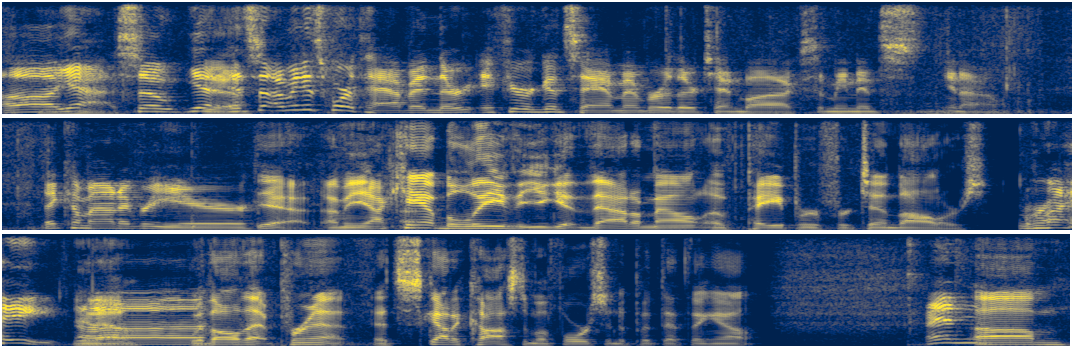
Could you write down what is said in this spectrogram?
Uh, yeah. So yeah, Yeah. it's. I mean, it's worth having. They're if you're a good Sam member, they're ten bucks. I mean, it's you know, they come out every year. Yeah, I mean, I can't believe that you get that amount of paper for ten dollars. Right. You know, Uh, with all that print, it's got to cost them a fortune to put that thing out. and Um,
